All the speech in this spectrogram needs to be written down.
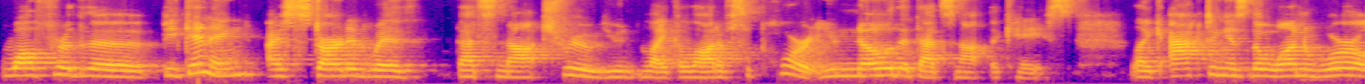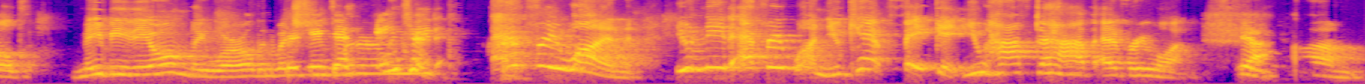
while for the beginning, I started with that's not true. You like a lot of support. You know that that's not the case. Like acting is the one world, maybe the only world in which you, you literally ancient. need everyone. You need everyone. You can't fake it. You have to have everyone. Yeah. Um,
